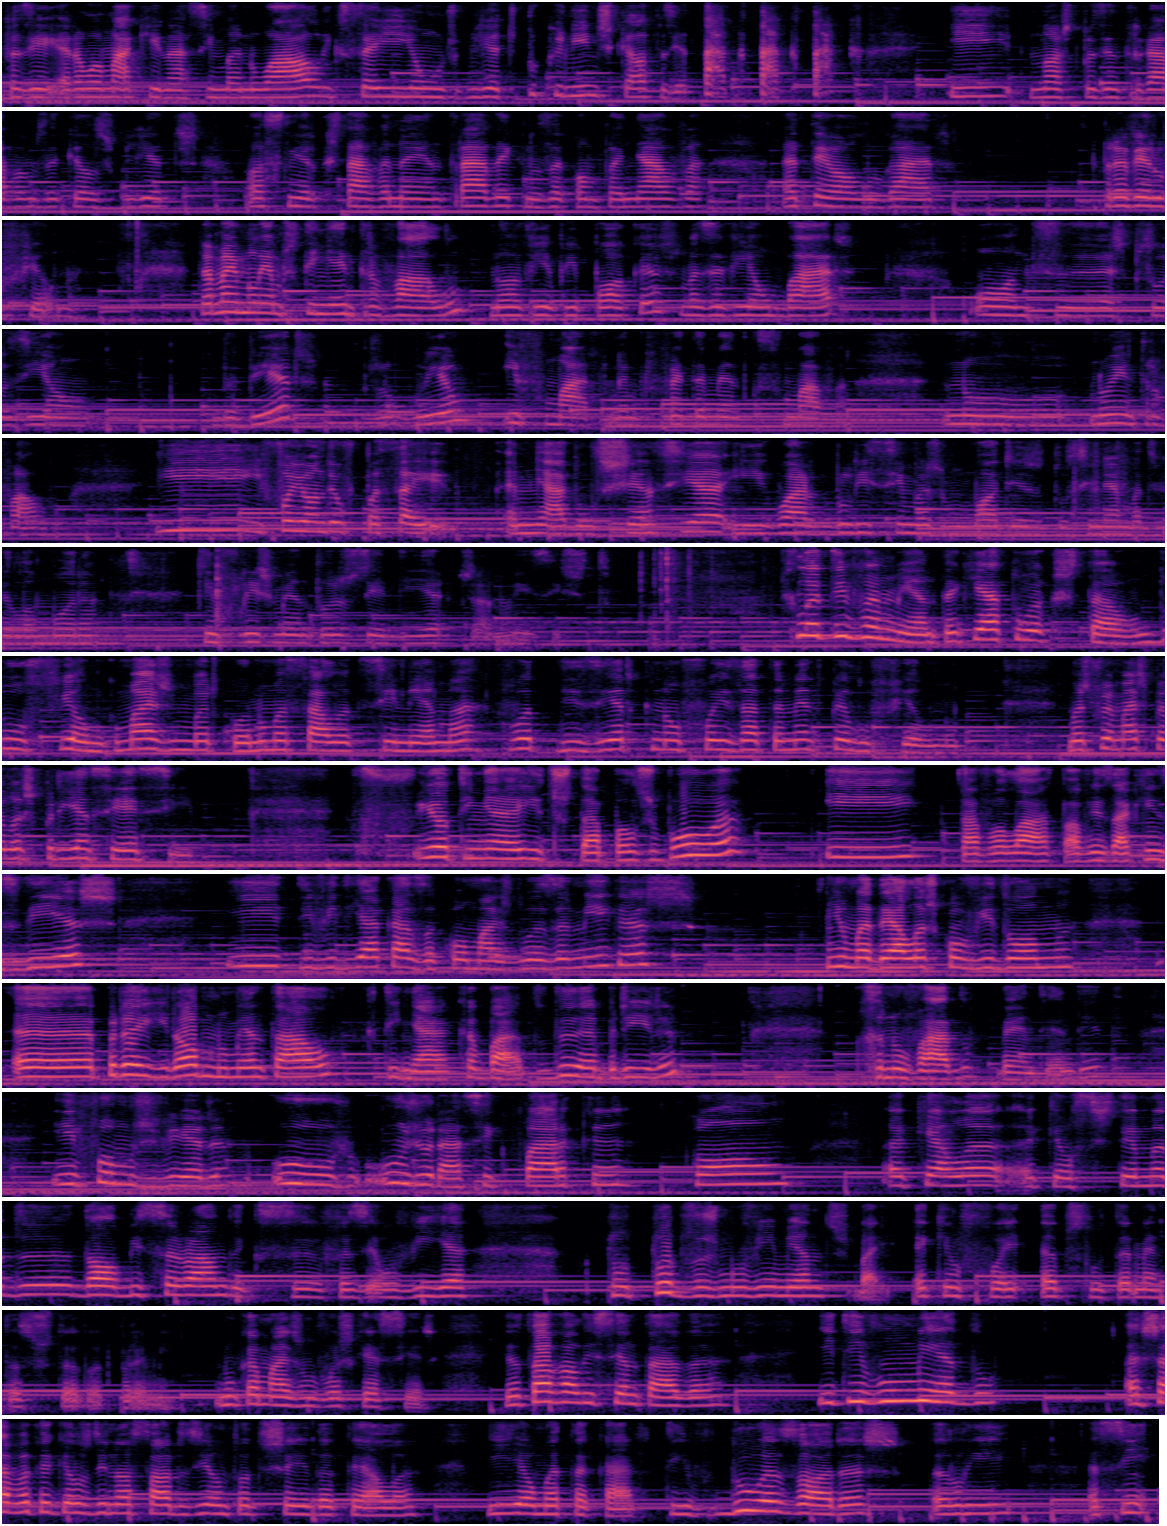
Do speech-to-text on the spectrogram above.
fazia, era uma máquina assim manual e que saíam uns bilhetes pequeninos que ela fazia tac, tac, tac, e nós depois entregávamos aqueles bilhetes ao senhor que estava na entrada e que nos acompanhava até ao lugar para ver o filme. Também me lembro que tinha intervalo, não havia pipocas, mas havia um bar onde as pessoas iam beber, julgo eu, e fumar. Lembro perfeitamente que se fumava no, no intervalo. E, e foi onde eu passei a minha adolescência e guardo belíssimas memórias do cinema de Vila Moura, que infelizmente hoje em dia já não existe. Relativamente aqui à tua questão do filme que mais me marcou numa sala de cinema, vou-te dizer que não foi exatamente pelo filme, mas foi mais pela experiência em si. Eu tinha ido estudar para Lisboa e estava lá talvez há 15 dias e dividi a casa com mais duas amigas e uma delas convidou-me uh, para ir ao Monumental tinha acabado de abrir, renovado, bem entendido, e fomos ver o, o Jurassic Park com aquela, aquele sistema de Dolby Surround que se fazia, ouvia todos os movimentos. Bem, aquilo foi absolutamente assustador para mim. Nunca mais me vou esquecer. Eu estava ali sentada e tive um medo Achava que aqueles dinossauros iam todos sair da tela e iam-me atacar. Tive duas horas ali, assim,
